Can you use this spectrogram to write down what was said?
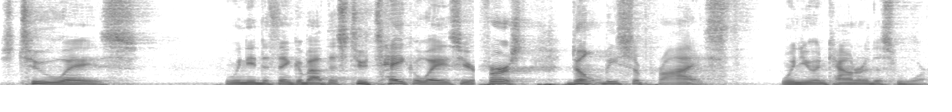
there's two ways we need to think about this. Two takeaways here. First, don't be surprised when you encounter this war.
